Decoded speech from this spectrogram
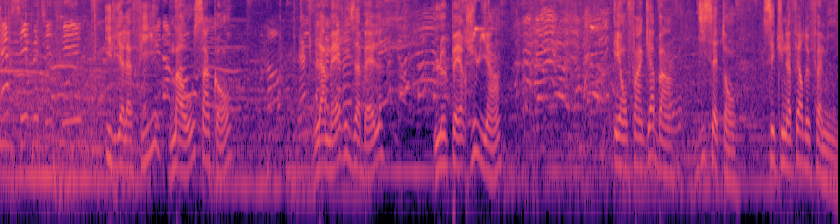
Merci, petite fille. Il y a la fille, Mao, 5 ans, la mère, Isabelle, le père, Julien, et enfin Gabin, 17 ans. C'est une affaire de famille.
